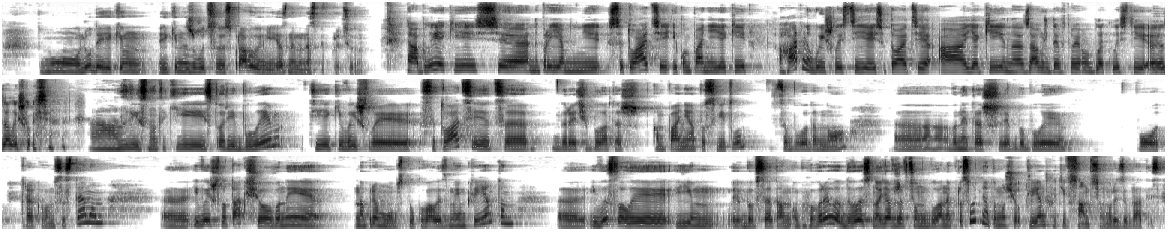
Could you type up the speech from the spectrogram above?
Тому люди, яким, які не живуть своєю справою, ні, я з ними не співпрацюю. А були якісь е, неприємні ситуації і компанії, які гарно вийшли з цієї ситуації, а які назавжди в твоєму блеклисті е, залишилися? Звісно, такі історії були. Ті, які вийшли з ситуації, це, до речі, була теж компанія по світлу. Це було давно. Е, Вони теж якби були по трековим системам. Е, І вийшло так, що вони напряму спілкувалися з моїм клієнтом е, і вислали їм, якби все там обговорили, дивилися, але я вже в цьому була не присутня, тому що клієнт хотів сам в цьому розібратись.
